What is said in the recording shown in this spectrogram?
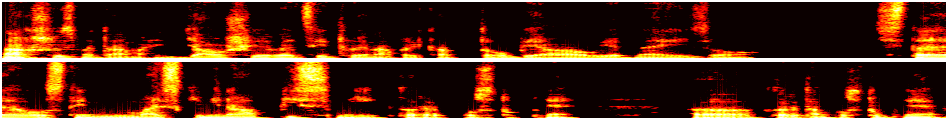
Našli sme tam aj ďalšie veci, tu je napríklad objav jednej zo stél s tými majskými nápismi, ktoré, postupne, ktoré tam postupne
